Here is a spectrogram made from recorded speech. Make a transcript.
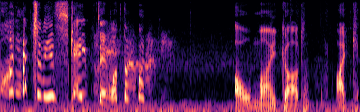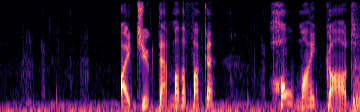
Oh, I actually escaped it. What the fuck? hunting. Oh my god. I ca- I juked that motherfucker. Oh my god. Were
